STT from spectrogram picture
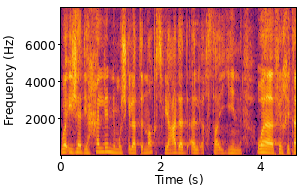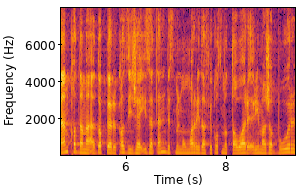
وإيجاد حل لمشكلة النقص في عدد الإخصائيين وفي الختام قدم الدكتور القصدي جائزة باسم الممرضة في قسم الطوارئ ريما جبور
